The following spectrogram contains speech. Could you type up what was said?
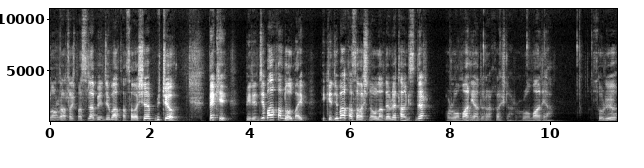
Londra Antlaşması'yla Birinci Balkan Savaşı bitiyor. Peki Birinci Balkan'da olmayıp İkinci Balkan Savaşı'nda olan devlet hangisidir? Romanya'dır arkadaşlar. Romanya. Soruyu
